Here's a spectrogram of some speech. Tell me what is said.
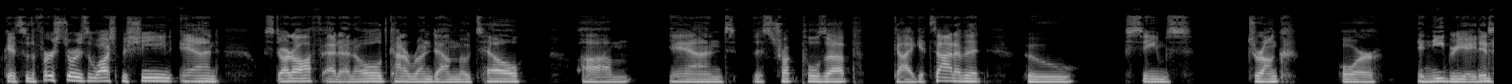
okay, so the first story is the wash machine, and we start off at an old kind of rundown motel. Um, and this truck pulls up, guy gets out of it, who seems drunk or inebriated,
